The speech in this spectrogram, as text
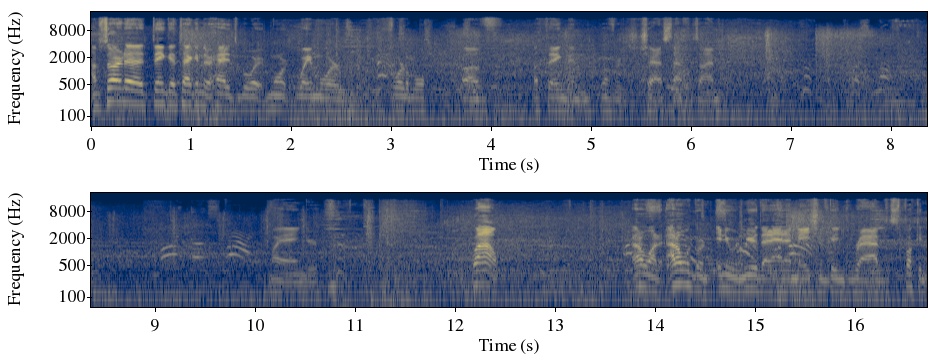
I'm starting to think attacking their head is more, more way more affordable of a thing than going for chest half the time. My anger. Wow. I don't want. I don't want to go anywhere near that animation of getting grabbed. It's fucking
